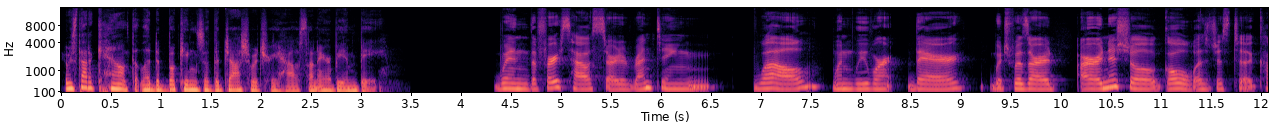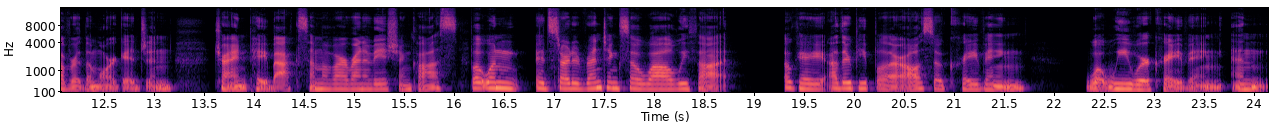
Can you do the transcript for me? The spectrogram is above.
It was that account that led to bookings of the Joshua Tree house on Airbnb. when the first house started renting well when we weren't there which was our our initial goal was just to cover the mortgage and try and pay back some of our renovation costs but when it started renting so well we thought okay other people are also craving what we were craving and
